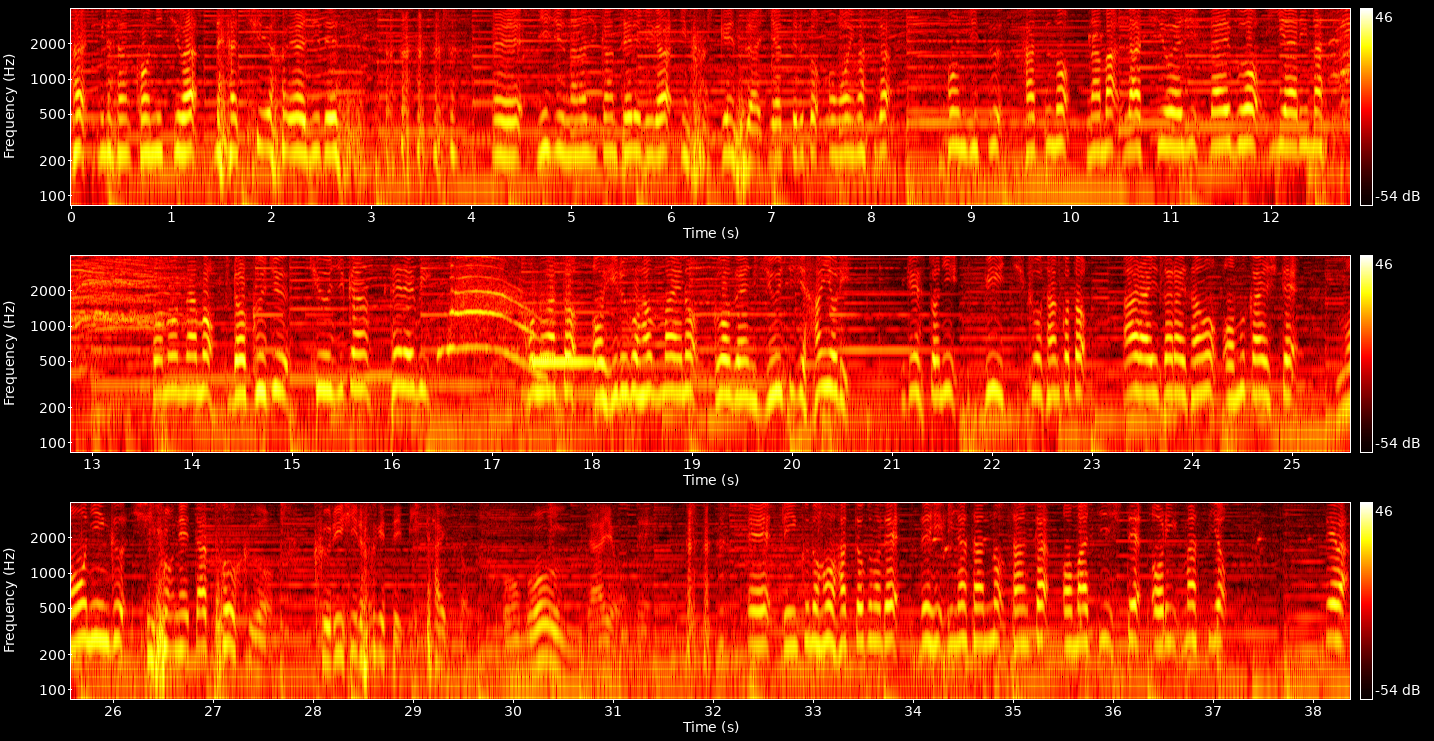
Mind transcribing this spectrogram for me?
はい、皆さんこんにちは。ラチオ親父です。えー、27時間テレビが今現在やってると思いますが、本日初の生ラチオ親父ライブをやります。その名も69時間テレビ。この後お昼ご飯前の午前11時半より、ゲストに B ちくおさんこと新井ざらいさんをお迎えして、モーニング下ネタトークを繰り広げてみたいと思うんだよね。えーリンクの方貼っておくので、ぜひ皆さんの参加お待ちしておりますよ。では、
